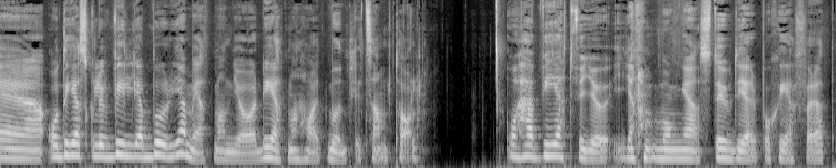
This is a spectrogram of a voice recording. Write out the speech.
Eh, och det jag skulle vilja börja med att man gör, det är att man har ett muntligt samtal. Och här vet vi ju genom många studier på chefer att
